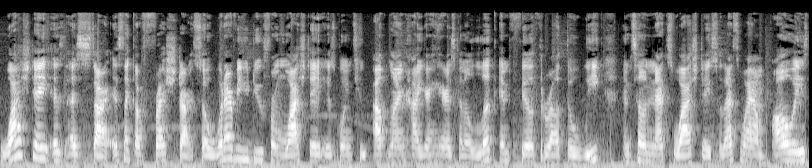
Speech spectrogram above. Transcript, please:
wash day is a start. It's like a fresh start. So whatever you do from wash day is going to outline how your hair is going to look and feel throughout the week until next wash day. So that's why I'm always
